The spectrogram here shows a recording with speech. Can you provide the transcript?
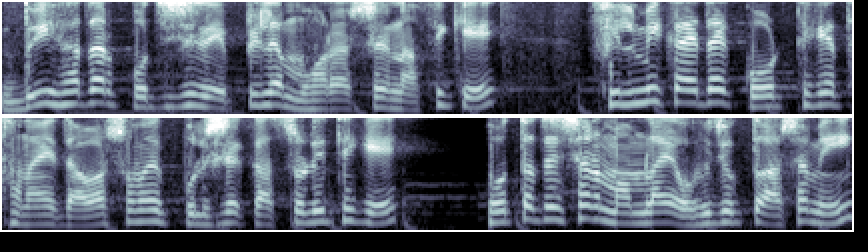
দুই হাজার পঁচিশের এপ্রিলে মহারাষ্ট্রের নাসিকে ফিল্মি কায়দায় কোর্ট থেকে থানায় যাওয়ার সময় পুলিশের কাস্টডি থেকে হত্যা চেষ্টার মামলায় অভিযুক্ত আসামি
